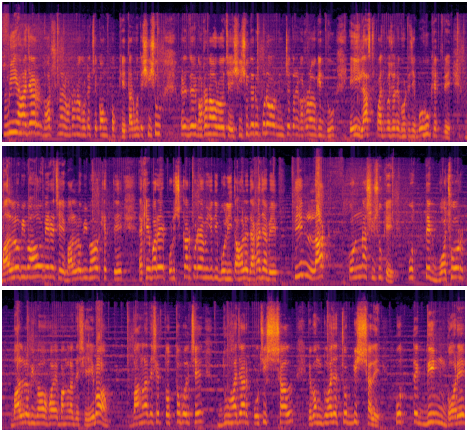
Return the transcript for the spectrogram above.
কুড়ি হাজার ধর্ষণের ঘটনা ঘটেছে কমপক্ষে। তার মধ্যে শিশুদের ঘটনাও রয়েছে। শিশুদের উপরেও নির্যাতনের ঘটনাও কিন্তু এই লাস্ট পাঁচ বছরে ঘটেছে বহু ক্ষেত্রে। বাল্যবিবাহ বেড়েছে। বাল্যবিবাহর ক্ষেত্রে একেবারে পরিষ্কার করে আমি যদি বলি, তাহলে দেখা যাবে তিন লাখ কন্যা শিশুকে প্রত্যেক বছর বাল্যবিবাহ হয় বাংলাদেশে এবং বাংলাদেশের তথ্য বলছে দু হাজার পঁচিশ সাল এবং দু হাজার চব্বিশ সালে প্রত্যেক দিন গড়ে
